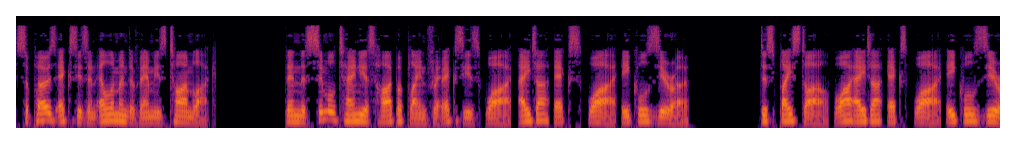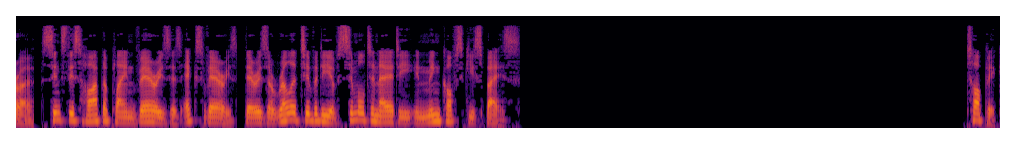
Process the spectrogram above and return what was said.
Suppose x is an element of M is time-like then the simultaneous hyperplane for x is y eta x y equals zero. Display style y eta x y equals zero. Since this hyperplane varies as x varies, there is a relativity of simultaneity in Minkowski space. Topic:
